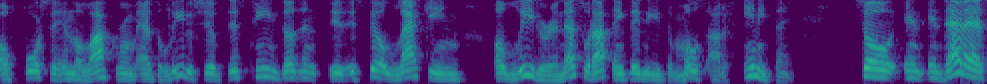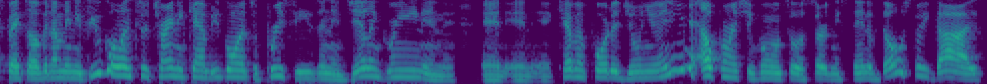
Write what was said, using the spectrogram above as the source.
a force in the locker room as a leadership, this team doesn't is still lacking a leader, and that's what I think they need the most out of anything. So in in that aspect of it, I mean, if you go into training camp, you go into preseason, and Jalen Green and and and, and Kevin Porter Jr. and even Alperen should go into a certain extent. If those three guys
